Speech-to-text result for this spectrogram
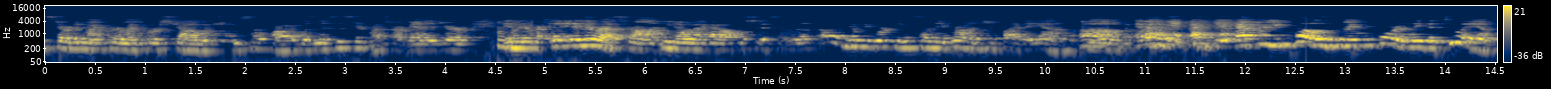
started my career. My first job, which I'm so proud of, was an assistant restaurant manager Oh in my the God. in the restaurant. You know, and I got all the shifts that were like, oh, and you'll be working Sunday brunch at 5 a.m. Oh, Um, after you close the night before and leave at 2 a.m.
